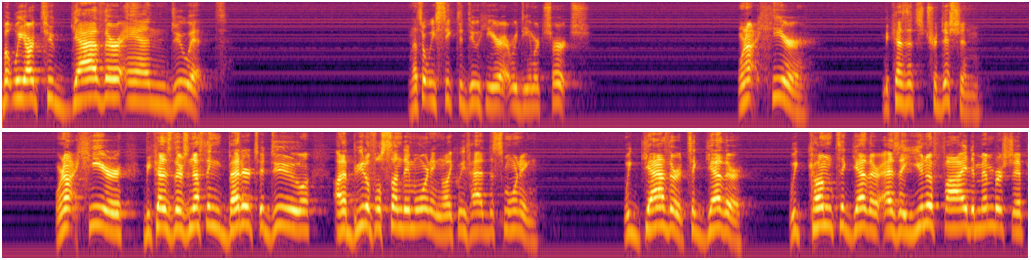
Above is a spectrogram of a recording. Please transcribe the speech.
but we are to gather and do it. And that's what we seek to do here at Redeemer Church. We're not here because it's tradition. We're not here because there's nothing better to do on a beautiful Sunday morning like we've had this morning. We gather together. We come together as a unified membership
